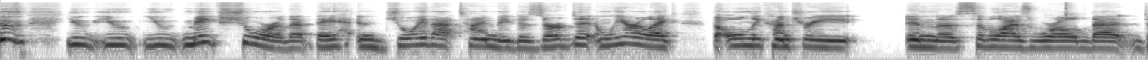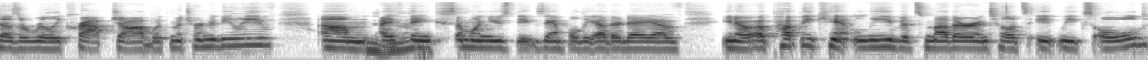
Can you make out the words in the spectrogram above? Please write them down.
you you you make sure that they enjoy that time. They deserved it. And we are like the only country in the civilized world that does a really crap job with maternity leave. Um, mm-hmm. I think someone used the example the other day of, you know, a puppy can't leave its mother until it's eight weeks old.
